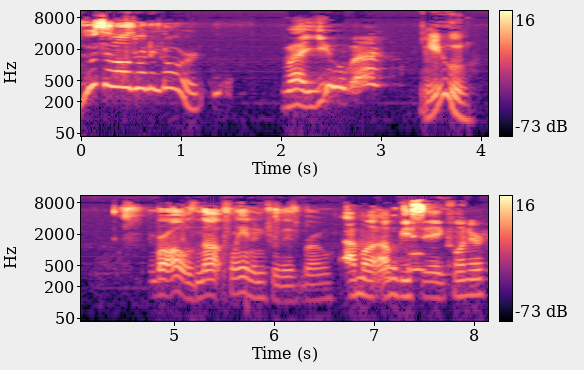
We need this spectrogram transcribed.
who said I was running guard? Bro, you, bro. You. Bro, I was not planning for this, bro. I'm a, I'm gonna be sitting corner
